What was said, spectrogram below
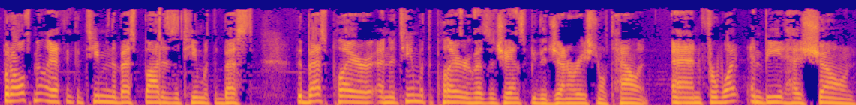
But ultimately, I think the team in the best spot is the team with the best, the best player, and the team with the player who has a chance to be the generational talent. And for what Embiid has shown,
